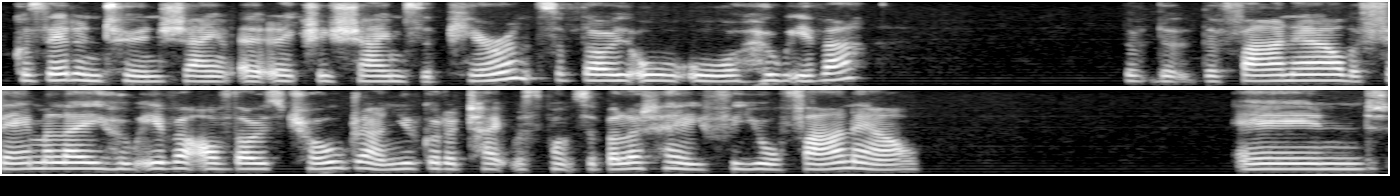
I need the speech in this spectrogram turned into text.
because that in turn shame it actually shames the parents of those or, or whoever, the, the the whānau, the family, whoever of those children. You've got to take responsibility for your whānau and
